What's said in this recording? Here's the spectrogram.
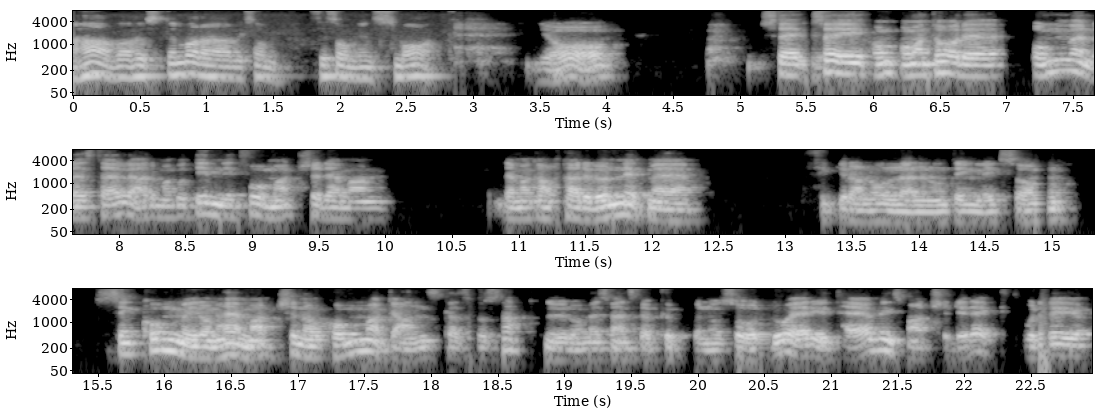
Aha, var hösten bara liksom, säsongens smak? Ja, säg, säg om, om man tar det omvända istället. Hade man gått in i två matcher där man, där man kanske hade vunnit med 4-0 eller någonting liksom. Sen kommer ju de här matcherna att komma ganska så snabbt nu då med Svenska cupen och så. Då är det ju tävlingsmatcher direkt och det är ju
